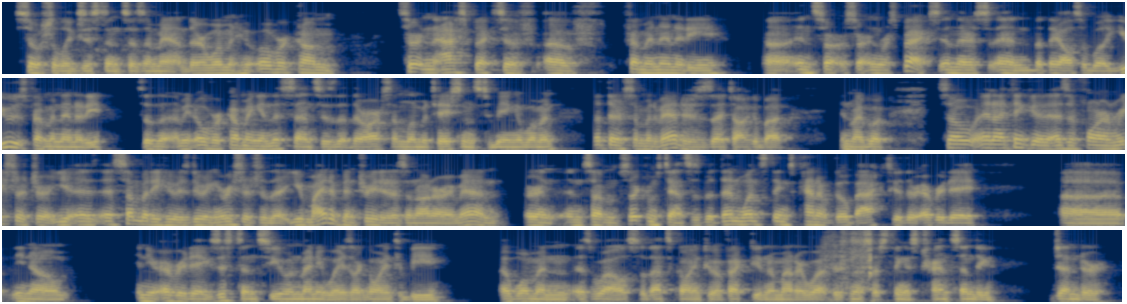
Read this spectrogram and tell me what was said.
social existence as a man. There are women who overcome certain aspects of, of femininity uh, in cer- certain respects, and there's and but they also will use femininity. So that, I mean, overcoming in this sense is that there are some limitations to being a woman, but there are some advantages I talk about in my book. So, and I think as a foreign researcher, you, as, as, somebody who is doing research that, you might have been treated as an honorary man, or in, in some circumstances. But then once things kind of go back to their everyday, uh, you know, in your everyday existence, you in many ways are going to be a woman as well. So that's going to affect you no matter what. There's no such thing as transcending gender.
